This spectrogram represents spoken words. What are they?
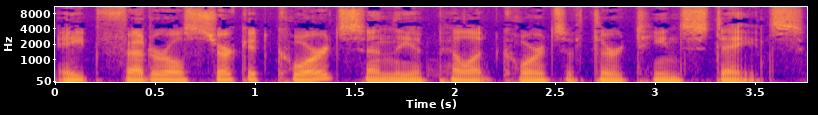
eight federal circuit courts, and the appellate courts of 13 states.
